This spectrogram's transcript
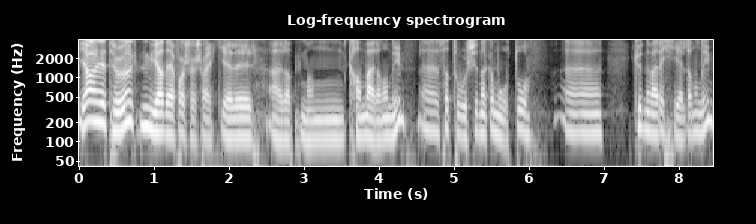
Ja, jeg tror nok mye av det forsvarsverket eller, er at man kan være anonym. Eh, Satoshi Nakamoto eh, kunne være helt anonym,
